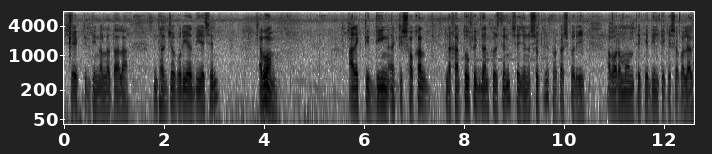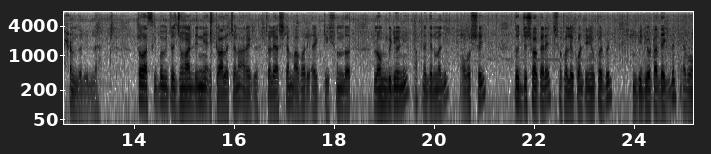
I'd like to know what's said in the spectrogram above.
সে একটি দিন আল্লাহ তালা ধার্য করিয়া দিয়েছেন। এবং আরেকটি দিন, আরেকটি সকাল দেখার তৌফিক দান করেছেন। সেই জন্য শুক্রিয়া প্রকাশ করি। আবার মন থেকে, দিল থেকে সকলে আলহামদুলিল্লাহ। তো আজকে পবিত্র জুমার দিন নিয়ে একটু আলোচনা, আর চলে আসলাম আবার আরেকটি সুন্দর লং ভিডিও নিয়ে আপনাদের মাঝে, অবশ্যই ধৈর্য সহকারে সকলে কন্টিনিউ করবেন, ভিডিওটা দেখবেন এবং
